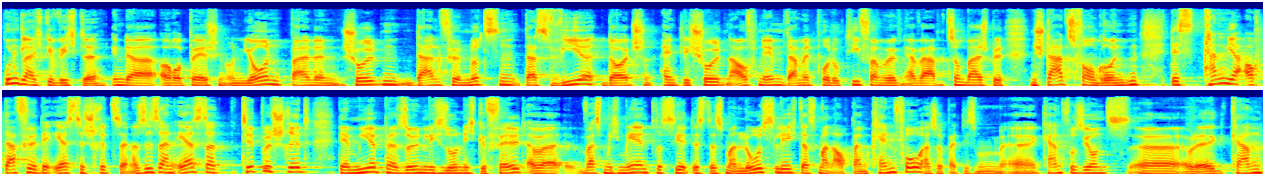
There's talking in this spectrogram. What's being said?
Ungleichgewichte in der Europäischen Union bei den Schulden dafür nutzen, dass wir Deutschen endlich Schulden aufnehmen, damit Produktivvermögen erwerben, zum Beispiel Beispiel einen Staatsfonds gründen. Das kann ja auch dafür der erste Schritt sein. Das ist ein erster Tippelschritt, der mir persönlich so nicht gefällt. Aber was mich mehr interessiert, ist, dass man loslegt, dass man auch beim Kenfo, also bei diesem äh, Kernfusions- äh, oder Kern,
